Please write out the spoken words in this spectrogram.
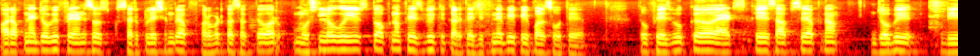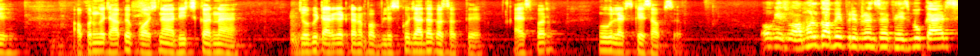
और अपने जो भी फ्रेंड्स हो सर्कुलेशन पे आप फॉरवर्ड कर सकते हो, और मोस्टली लोग यूज़ तो अपना फेसबुक ही करते हैं, जितने भी पीपल्स होते हैं। तो फेसबुक एड्स के हिसाब से अपना जो भी अपन को जहाँ पे पहुँचना है रीच करना है, जो भी टारगेट करना पब्लिक को ज़्यादा कर सकते हैं एज़ पर गूगल एड्स के हिसाब से। ओके सो अमोल का भी प्रेफरेंस है फेसबुक एड्स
